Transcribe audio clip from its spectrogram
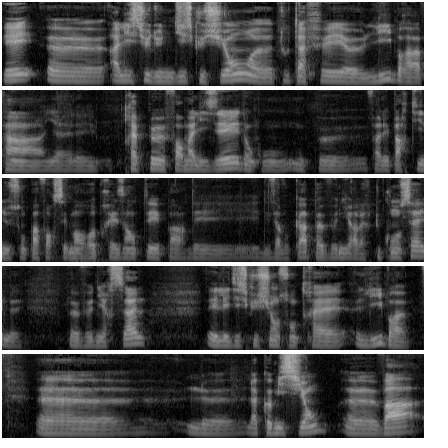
Et euh, à l'issue d'une discussion euh, tout à fait euh, libre, enfin, y a les, très peu formalisée, donc on, peut, enfin, les parties ne sont pas forcément représentées par des, des, avocats, peuvent venir avec tout conseil, mais peuvent venir seuls, et les discussions sont très libres. Euh, le, la commission euh, va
